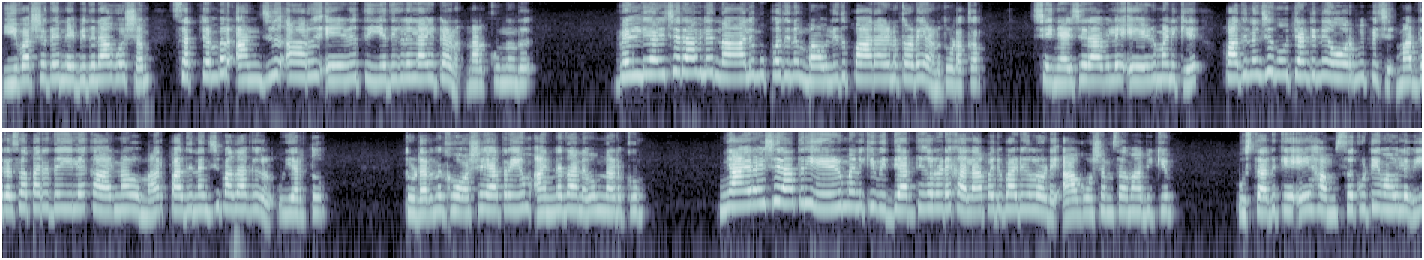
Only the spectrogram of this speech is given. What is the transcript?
ഈ വർഷത്തെ നബിദിനാഘോഷം സെപ്റ്റംബർ അഞ്ച് ആറ് ഏഴ് തീയതികളിലായിട്ടാണ് നടക്കുന്നത്. വെള്ളിയാഴ്ച രാവിലെ നാല് മുപ്പതിന് മൗലിദ് പാരായണത്തോടെയാണ് തുടക്കം. ശനിയാഴ്ച രാവിലെ ഏഴ് മണിക്ക് പതിനഞ്ച് നൂറ്റാണ്ടിനെ ഓർമ്മിപ്പിച്ച് മദ്രസ പരതയിലെ കാരണവന്മാർ പതിനഞ്ച് പതാകകൾ ഉയർത്തും. തുടർന്ന് ഘോഷയാത്രയും അന്നദാനവും നടക്കും. ഞായറാഴ്ച രാത്രി ഏഴു മണിക്ക് വിദ്യാർത്ഥികളുടെ കലാപരിപാടികളോടെ ആഘോഷം സമാപിക്കും. ഉസ്താദ് കെ എ ഹംസക്കുട്ടി മൗലവി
